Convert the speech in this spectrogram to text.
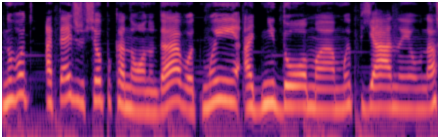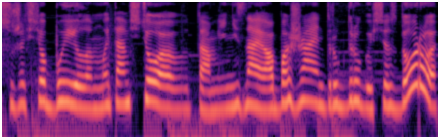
ну вот опять же все по канону, да, вот мы одни дома, мы пьяные, у нас уже все было, мы там все, там, я не знаю, обожаем друг друга, все здорово,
